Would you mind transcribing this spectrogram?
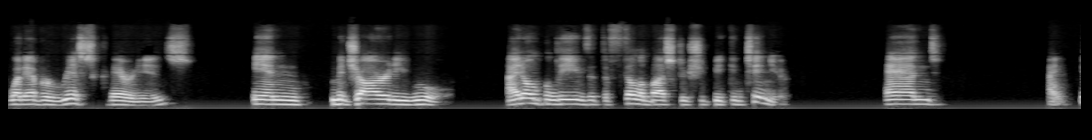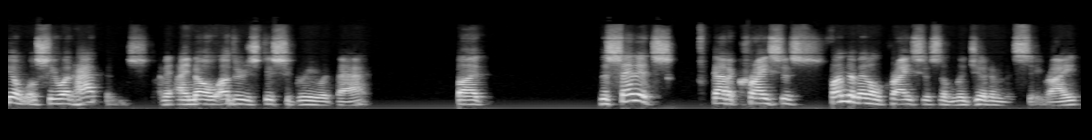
whatever risk there is in majority rule. I don't believe that the filibuster should be continued. And I, you know, we'll see what happens. I mean, I know others disagree with that, but the Senate's got a crisis, fundamental crisis of legitimacy, right?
